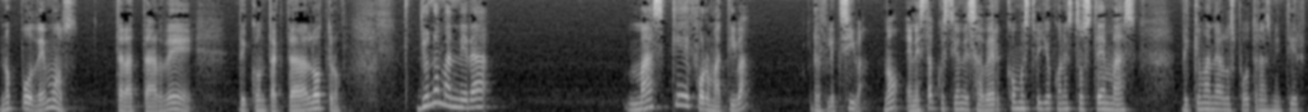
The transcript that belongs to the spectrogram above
no podemos tratar de, de contactar al otro. De una manera más que formativa, reflexiva, ¿no? En esta cuestión de saber cómo estoy yo con estos temas, de qué manera los puedo transmitir.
